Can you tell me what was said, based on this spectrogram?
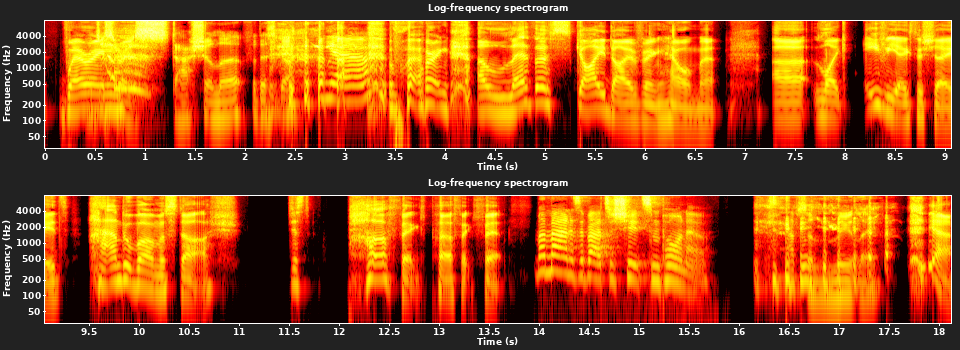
I Wearing just wrote stash alert for this guy. yeah. wearing a leather skydiving helmet, uh, like aviator shades, handlebar mustache, just perfect, perfect fit. My man is about to shoot some porno. Absolutely. yeah,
